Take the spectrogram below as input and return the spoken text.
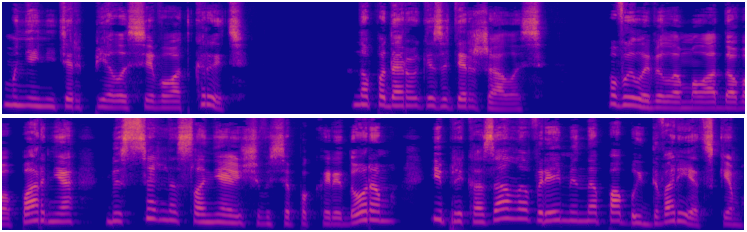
мне не терпелось его открыть. Но по дороге задержалась. Выловила молодого парня, бесцельно слоняющегося по коридорам, и приказала временно побыть дворецким.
